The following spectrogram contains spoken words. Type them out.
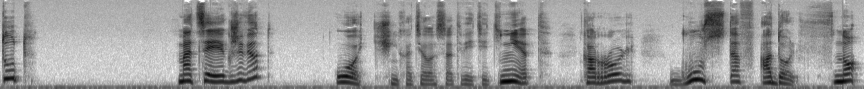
«Тут Мацеек живет?» Очень хотелось ответить «нет». Король Густав Адольф. Но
